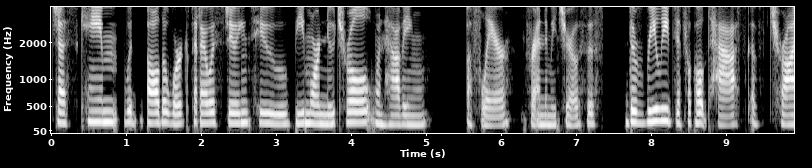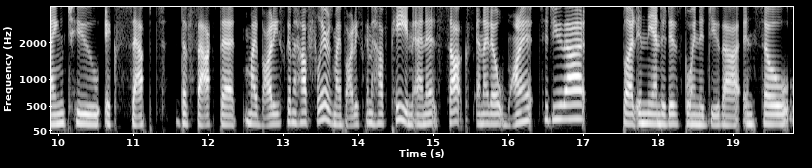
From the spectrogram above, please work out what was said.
just came with all the work that I was doing to be more neutral when having a flare for endometriosis. The really difficult task of trying to accept the fact that my body's going to have flares, my body's going to have pain, and it sucks. And I don't want it to do that. But in the end, it is going to do that. And so,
